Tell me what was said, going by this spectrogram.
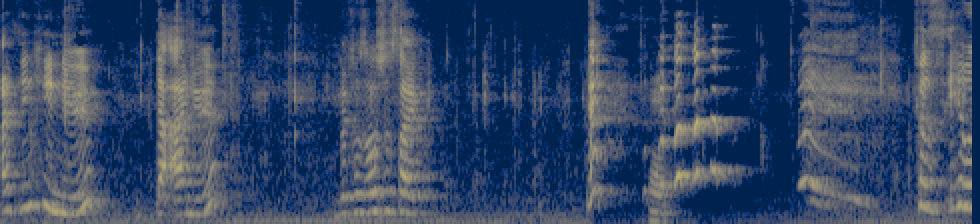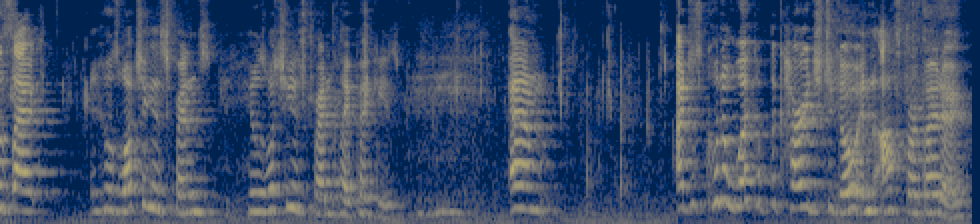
I think he knew that I knew because I was just like, because he was like, he was watching his friends, he was watching his friend play pokies, and um, I just couldn't work up the courage to go and ask for a photo.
